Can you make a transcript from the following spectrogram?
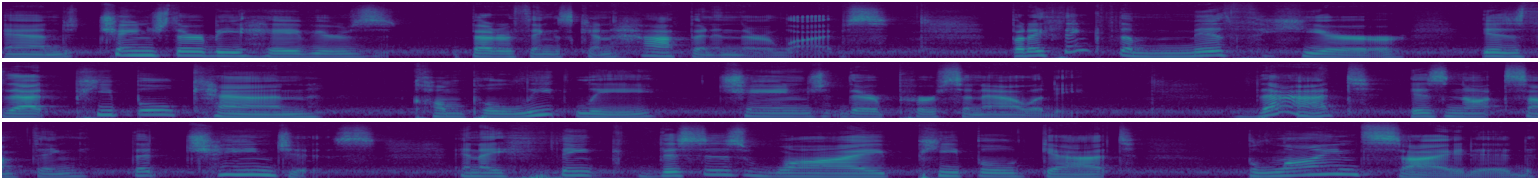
and change their behaviors, better things can happen in their lives. But I think the myth here is that people can completely change their personality. That is not something that changes. And I think this is why people get blindsided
